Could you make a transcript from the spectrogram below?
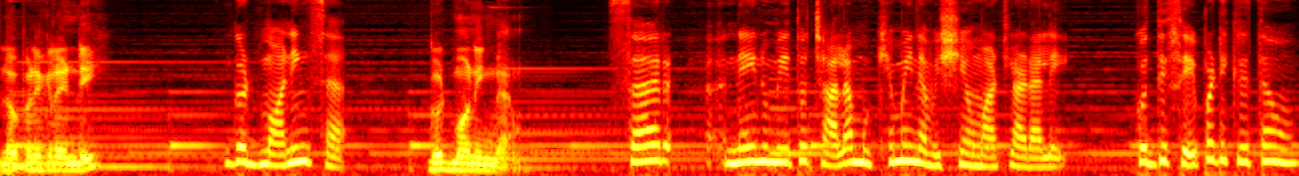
లోపలికి రండి. Good morning sir. Good morning ma'am. Sir నేను మీతో చాలా ముఖ్యమైన విషయం మాట్లాడాలి. కొద్దిసేపటి క్రితం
